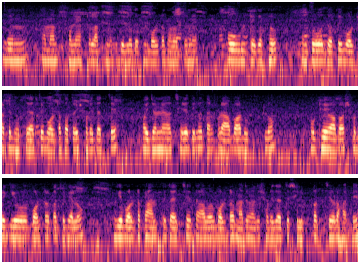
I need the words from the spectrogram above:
দেন আমার ফোনে একটা লাথি মেরে দিল, দেখুন বলটা ধরার জন্য ও উল্টে গেল। কিন্তু ও যতই বলটাকে ধরতে যাচ্ছে, বলটা ততই সরে যাচ্ছে। ওই জন্য ছেড়ে দিল, তারপরে আবার উঠল। উঠে আবার সরে গিয়ে ও বলটার কাছে গেল। গিয়ে বলটাকে আনতে চাইছে, তা আবার বলটা মাঝে মাঝে সরে যাচ্ছে, স্লিপ কাটছে ওর হাতে।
